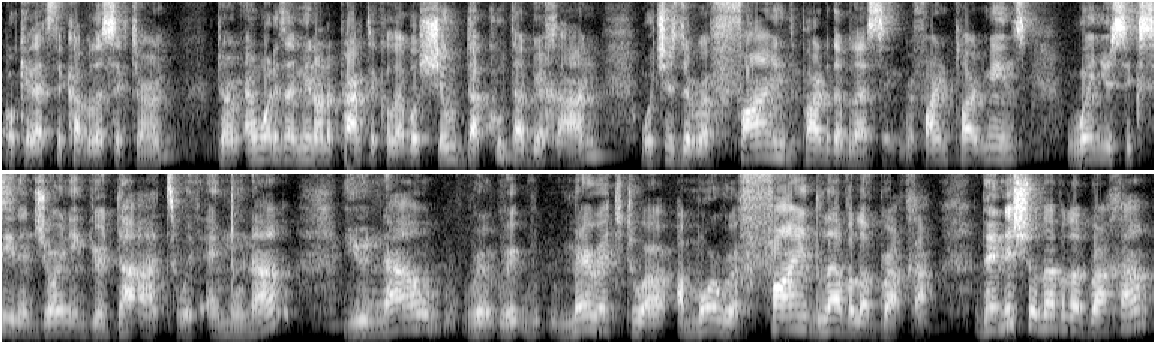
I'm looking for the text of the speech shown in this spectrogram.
Okay, that's the Kabbalistic term And what does that mean on a practical level? Dakuta birchan, which is the refined part of the blessing. Refined part means when you succeed in joining your da'at with emunah, you now re- re- merit to a, a, more refined level of bracha. The initial level of bracha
